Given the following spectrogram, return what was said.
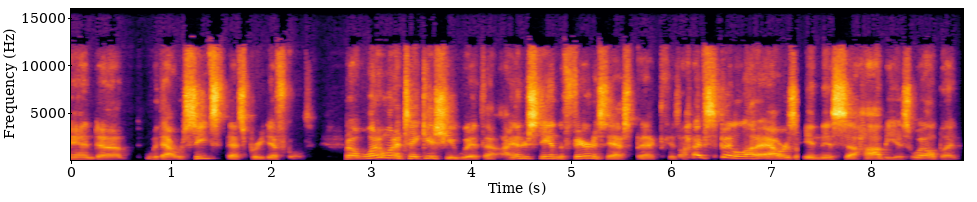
And uh, without receipts, that's pretty difficult. But what I want to take issue with, uh, I understand the fairness aspect because I've spent a lot of hours in this uh, hobby as well, but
